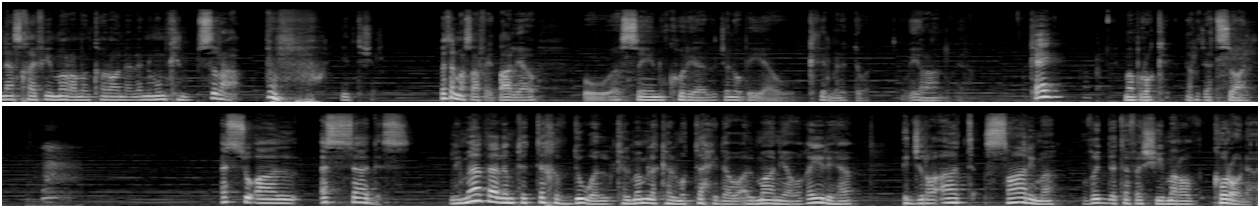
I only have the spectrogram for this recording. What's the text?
الناس خايفين مرة من كورونا لأنه ممكن بسرعة بوف ينتشر مثل ما صار في إيطاليا والصين وكوريا الجنوبية وكثير من الدول وإيران وغيرها. okay؟ مبروك درجة السؤال. السؤال السادس لماذا لم تتخذ دول كالمملكة المتحدة وألمانيا وغيرها إجراءات صارمة ضد تفشي مرض كورونا؟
